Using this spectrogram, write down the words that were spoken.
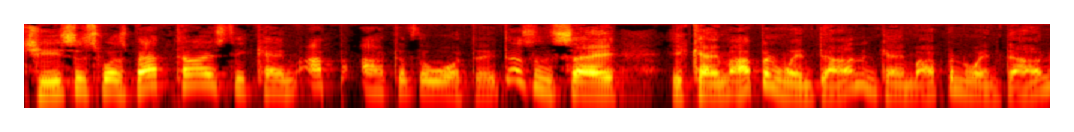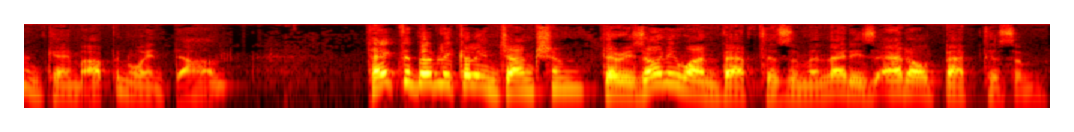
Jesus was baptized, he came up out of the water. It doesn't say he came up and went down and came up and went down and came up and went down. Take the biblical injunction. There is only one baptism, and that is adult baptism.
